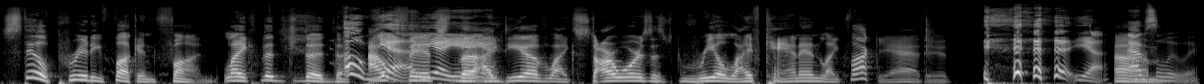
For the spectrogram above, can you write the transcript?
still pretty fucking fun. Like the the the Oh, outfits, yeah, yeah, the yeah. idea of like Star Wars as real life canon. Like fuck yeah, dude. yeah, Um, absolutely.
